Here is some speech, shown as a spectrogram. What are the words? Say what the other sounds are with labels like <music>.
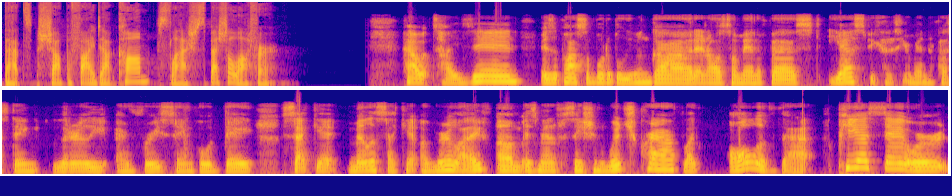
That's shopify.com slash special offer. How it ties in. Is it possible to believe in God and also manifest? Yes, because you're manifesting literally every single day, second, millisecond of your life. Um, is manifestation witchcraft? Like all of that. PSA or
